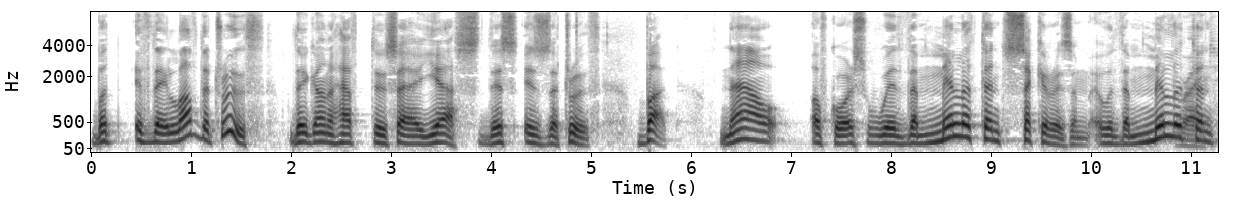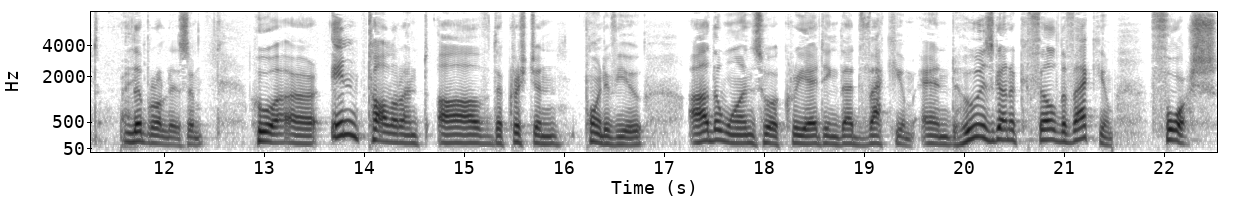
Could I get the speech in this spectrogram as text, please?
but if they love the truth, they're going to have to say, yes, this is the truth. But now, of course, with the militant secularism, with the militant right. liberalism, who are intolerant of the Christian point of view, are the ones who are creating that vacuum. And who is going to fill the vacuum? Force.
